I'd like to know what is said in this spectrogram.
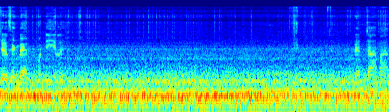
เจอแสงแดดพอดีเลย แดดจ้ามาก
